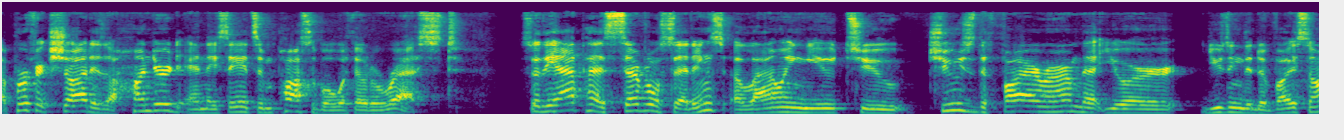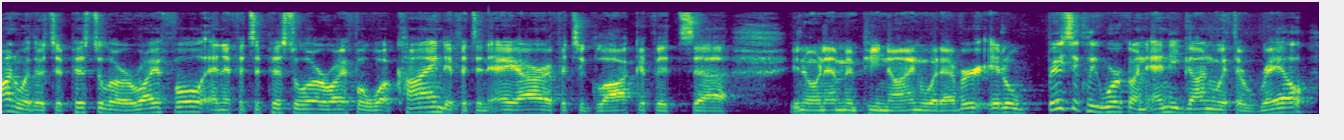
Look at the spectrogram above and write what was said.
A perfect shot is 100, and they say it's impossible without a rest. So the app has several settings allowing you to choose the firearm that you're using the device on, whether it's a pistol or a rifle, and if it's a pistol or a rifle, what kind, if it's an AR, if it's a Glock, if it's, uh, you know, an M&P 9, whatever. It'll basically work on any gun with a rail,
